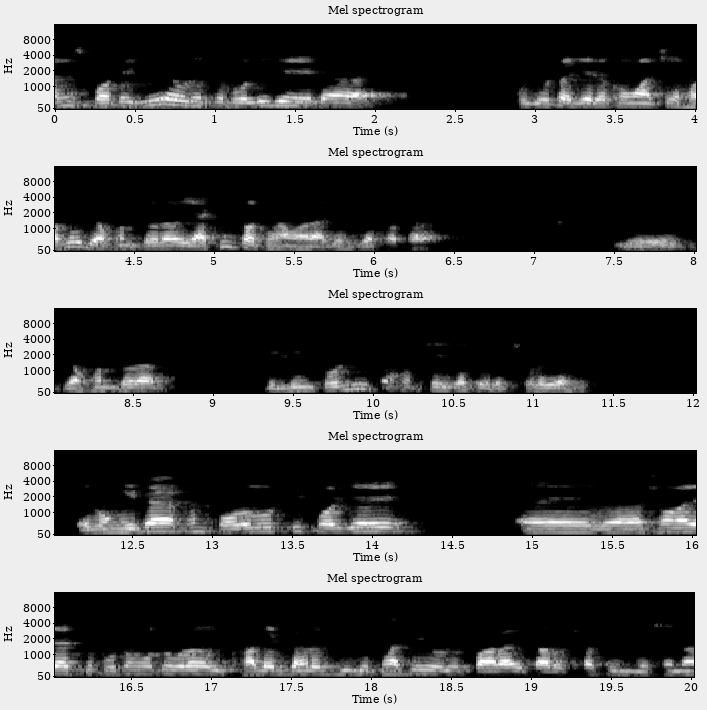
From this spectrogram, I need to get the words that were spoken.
আমি স্পটে গিয়ে ওদেরকে বলি যে, এটা পুজোটা যেরকম আছে হবে, যখন তোরা ওই একই কথা, আমার আগের যা কথা যে যখন তোরা বিল্ডিং করবি তখন সেই বছরে সরে যাবে। এবং এটা এখন পরবর্তী পর্যায়ে শোনা যাচ্ছে প্রথমত ওরা ওই খালের ধারের দিকে থাকে, ওদের পাড়ায় কারোর সাথেই মেশে না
